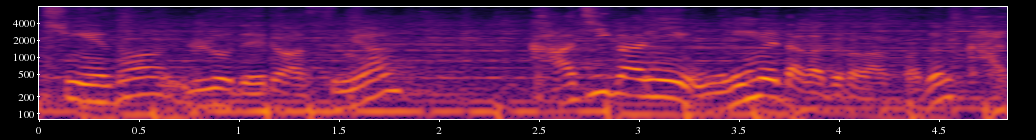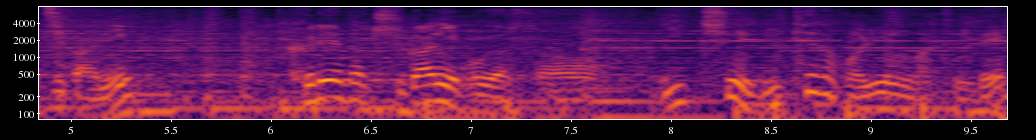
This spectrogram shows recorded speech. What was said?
2층에서 일로 내려왔으면 가지관이 5m가 들어갔거든 가지관이. 그래서 주관이 보였어. 2층 밑에서 걸리는 것 같은데?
